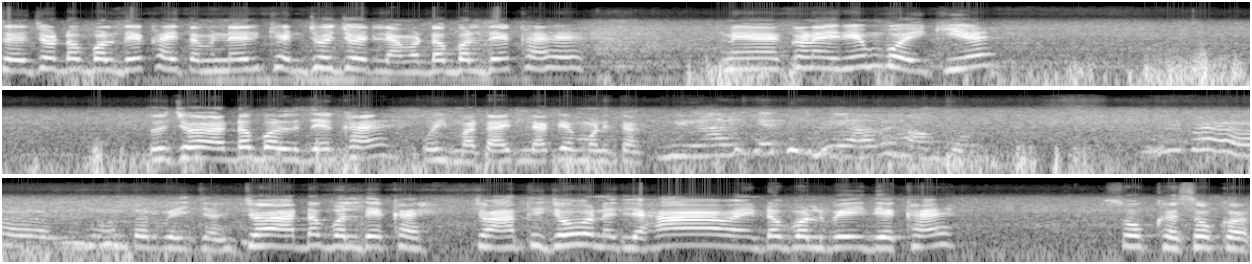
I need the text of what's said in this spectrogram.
છે. જો ડબલ દેખાય તમે નરીખેટ જોજો એટલે આમાં ડબલ દેખાય ને ઘણા રેમ્બોય કીએ. તો જો આ ડબલ દેખાય. ઓઈમાં ટાઈટ લાગે મને તો. અંદર વહી જાય. જો આ ડબલ દેખાય. જો આથી જોવો ને એટલે હા ડબલ બે દેખાય. સોખે સોખર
